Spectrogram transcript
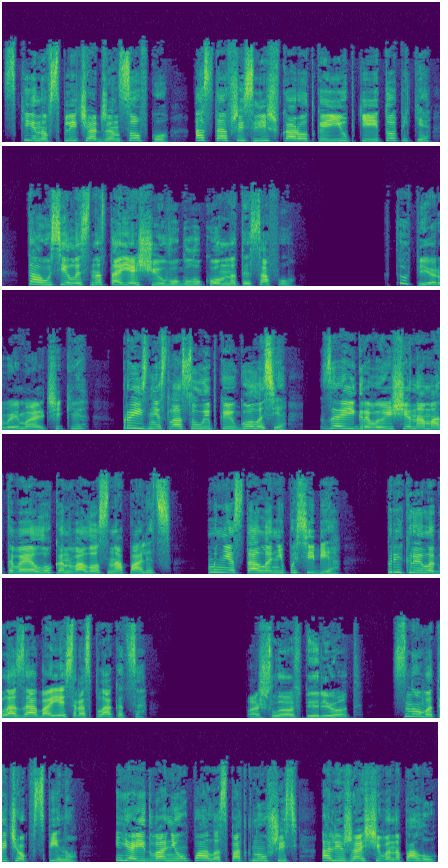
Скинув с плеча джинсовку, оставшись лишь в короткой юбке и топике, та уселась на стоящую в углу комнаты Софу. «Кто первый, мальчики?» произнесла с улыбкой в голосе, заигрывающе наматывая локон волос на палец. Мне стало не по себе. Прикрыла глаза, боясь расплакаться. «Пошла вперед! Снова тычок в спину. Я едва не упала, споткнувшись о лежащего на полу.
